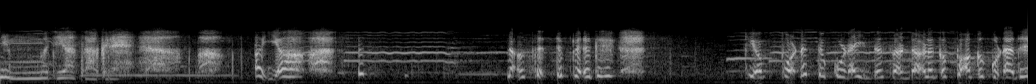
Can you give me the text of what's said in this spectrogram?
நிம்மதியா சாகுறேன் ஐயா நான் செத்த பிறகு என் பணத்தை கூட இந்த சண்டாளுக்கு பார்க்க கூடாது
